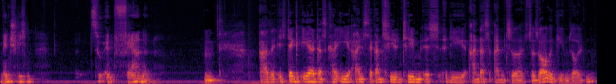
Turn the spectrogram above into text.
Menschlichen zu entfernen? Hm. Also ich denke eher, dass KI eines der ganz vielen Themen ist, die anders einem zur, zur Sorge geben sollten.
